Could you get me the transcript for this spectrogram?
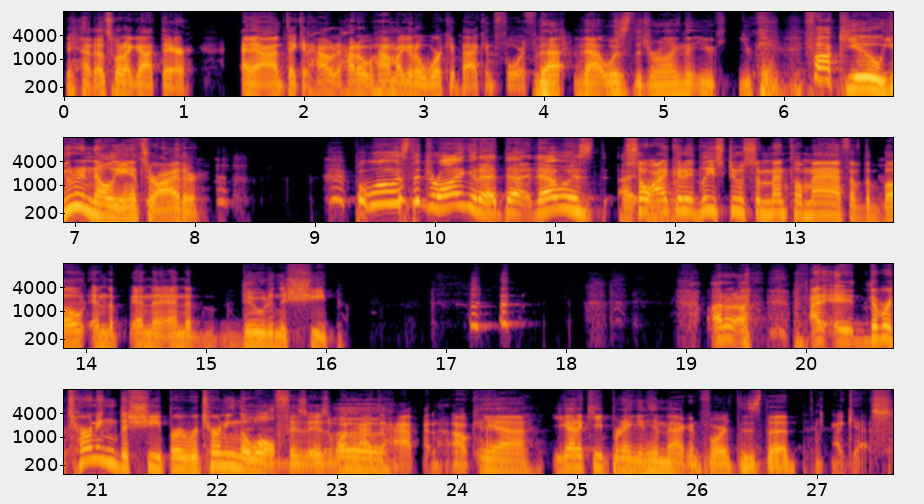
Yeah, that's what I got there. And I'm thinking, how how do how am I going to work it back and forth? That that was the drawing that you you. Fuck you! You didn't know the answer either. But what was the drawing of that? That that was so I could at least do some mental math of the boat and the and the and the dude and the sheep. I don't know. I, I- the returning the sheep or returning the wolf is is what had Uh, to happen. Okay, Yeah, you got to keep bringing him back and forth. Is the I guess.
